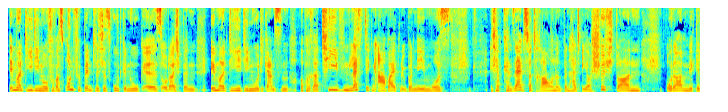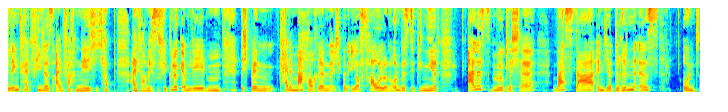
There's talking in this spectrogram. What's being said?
immer die, die nur für was Unverbindliches gut genug ist oder ich bin immer die, die nur die ganzen operativen, lästigen Arbeiten übernehmen muss. Ich habe kein Selbstvertrauen und bin halt eher schüchtern oder mir gelingt halt vieles einfach nicht. Ich habe einfach nicht so viel Glück im Leben. Ich bin keine Macherin, ich bin eher faul und undiszipliniert. Alles Mögliche, was da in dir drin ist und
